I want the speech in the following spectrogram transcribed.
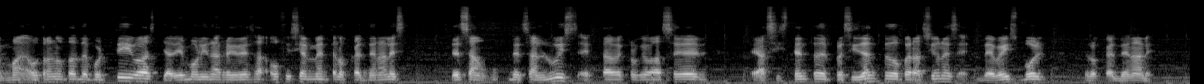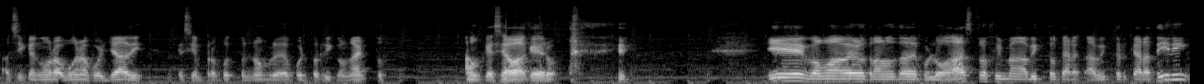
Otras notas deportivas, Yadier Molina regresa oficialmente a los Cardenales de San, de San Luis. Esta vez creo que va a ser asistente del presidente de operaciones de béisbol de los Cardenales. Así que enhorabuena por Yadi, que siempre ha puesto el nombre de Puerto Rico en alto, aunque sea vaquero. y vamos a ver otra nota de los Astros firman a Víctor, a Víctor Caratini,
